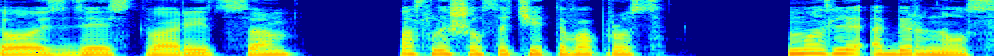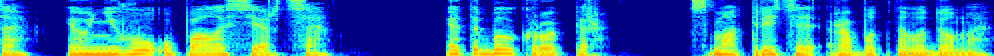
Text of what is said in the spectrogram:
«Что здесь творится?» — послышался чей-то вопрос. Мозли обернулся, и у него упало сердце. Это был Кроппер, смотритель работного дома.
